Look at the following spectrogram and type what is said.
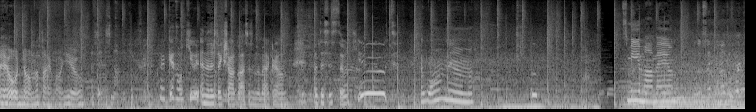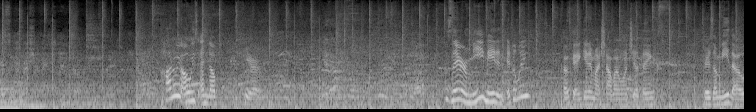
It's not Oh no, I'm not talking about you. I said it's not the cutest guy. Look at how cute. And then there's like shot glasses in the background. But this is so cute. I want him. Boop. It's me and my man. It looks like one of the workers from a restaurant, actually. How do we always end up here? Is there me made in Italy? Okay, get in my shop. I want you. Thanks. There's a me though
